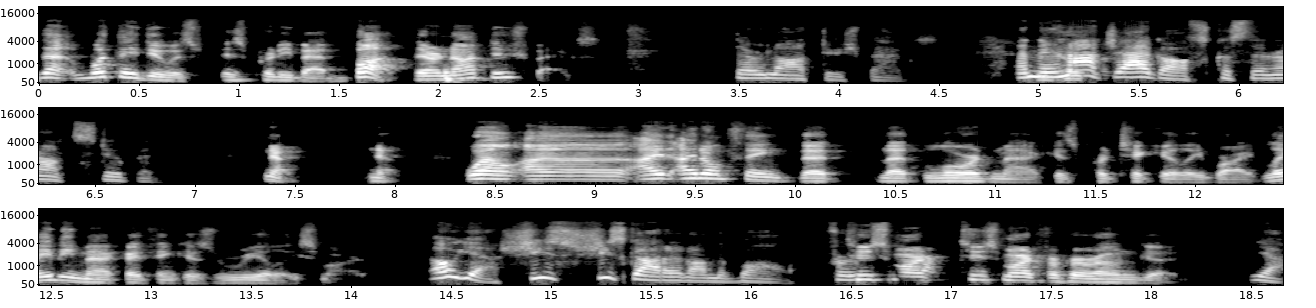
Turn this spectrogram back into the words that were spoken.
that what they do is is pretty bad, but they're not douchebags. they're not douchebags and they're Because- not jagoffs because they're not stupid No, no. Well, uh, I I don't think that that Lord Mac is particularly bright. Lady Mac, I think, is really smart. oh yeah she's she's got it on the ball for Too smart, too smart for her own good. Yeah.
